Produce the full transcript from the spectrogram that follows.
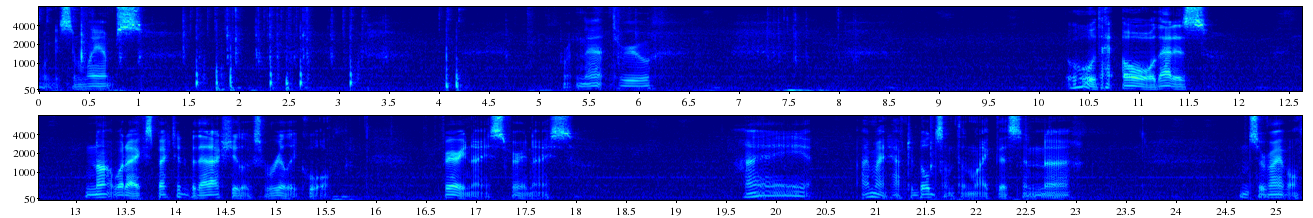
we'll get some lamps. Run that through. Oh, that oh, that is not what I expected, but that actually looks really cool. Very nice, very nice. I I might have to build something like this in uh, in survival.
